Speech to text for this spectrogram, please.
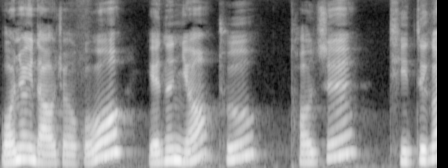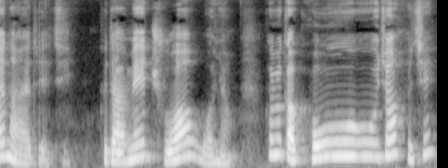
원형이 나오죠고 얘는요 do, does, did가 나와야 되지. 그 다음에 주어 원형. 그러니까 고죠. 그치?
